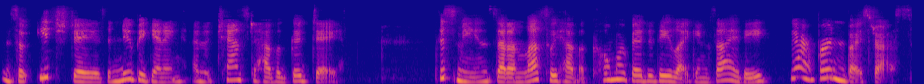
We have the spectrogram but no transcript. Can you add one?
and so each day is a new beginning and a chance to have a good day. This means that unless we have a comorbidity like anxiety, we aren't burdened by stress.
